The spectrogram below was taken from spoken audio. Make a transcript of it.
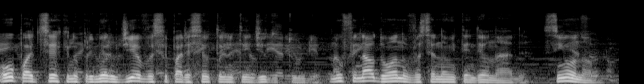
Ou pode ser que no primeiro dia você pareceu ter entendido tudo. No final do ano, você não entendeu nada. Sim ou não?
